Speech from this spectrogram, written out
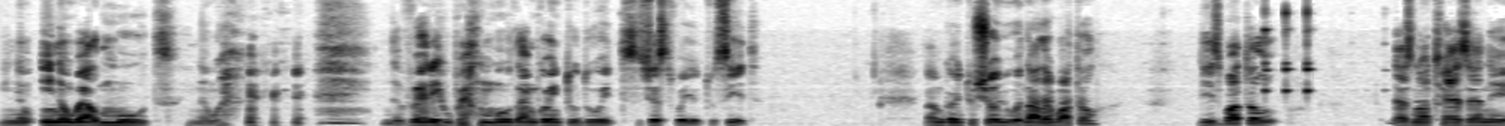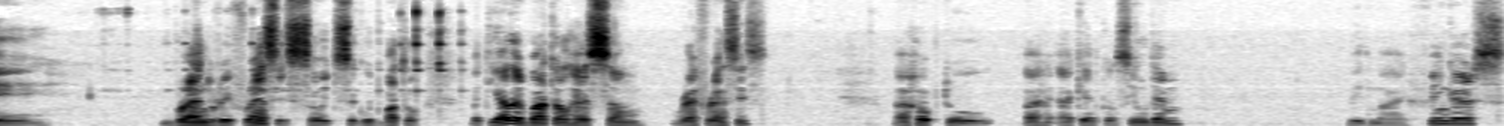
in a, in a well mood in a, in a very well mood I'm going to do it just for you to see it. I'm going to show you another bottle. This bottle does not has any brand references so it's a good bottle. But the other bottle has some references. I hope to I, I can conceal them with my fingers.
